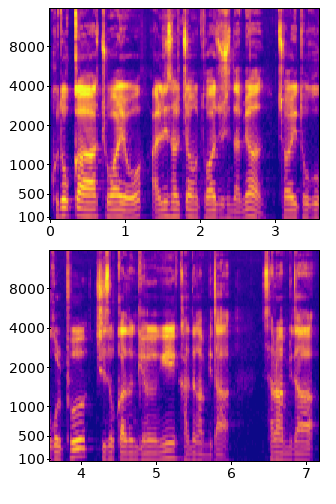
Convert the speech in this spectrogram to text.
구독과 좋아요, 알림 설정 도와주신다면 저희 도구 골프 지속 가능 경영이 가능합니다. 사랑합니다.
